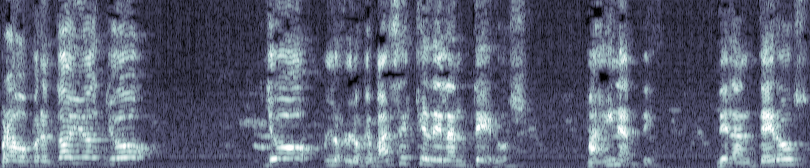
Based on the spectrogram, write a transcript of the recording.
Bravo, pero entonces yo, yo, yo lo, lo que pasa es que delanteros, imagínate, delanteros,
